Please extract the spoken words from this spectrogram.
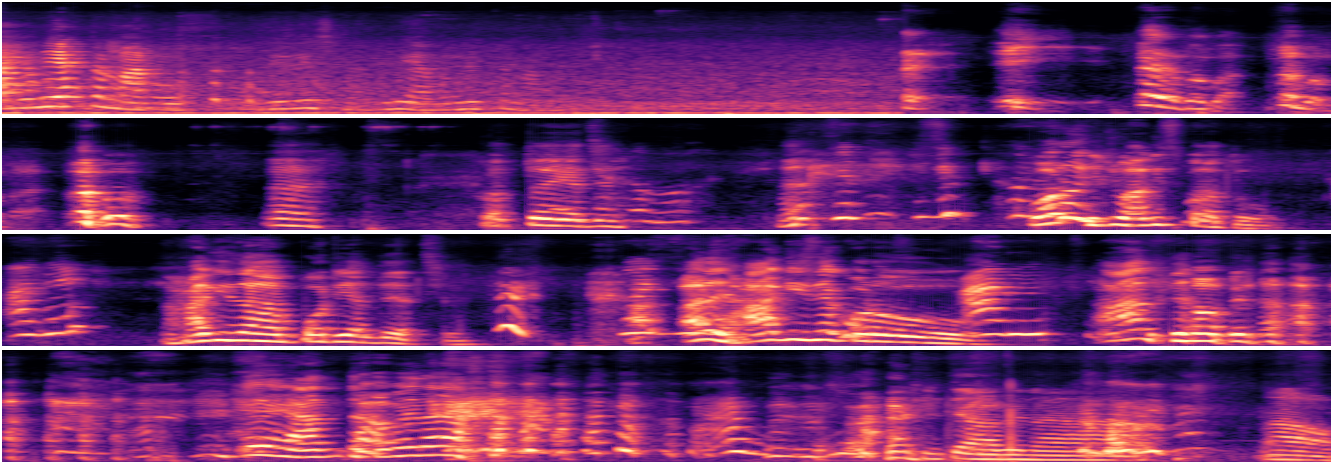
এমনই একটা মানুষ জিনিস না তুমি এমনই একটা মানুষ। কত হয়ে গেছে? হ্যাঁ? করো কিছু হাগিস করো তো। হাগিস পটি আনতে যাচ্ছে। আরে হাগিসে করো। আনতে হবে না। এ আনতে হবে না। আনতে হবে না। আও।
